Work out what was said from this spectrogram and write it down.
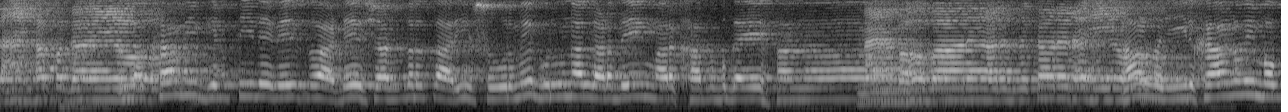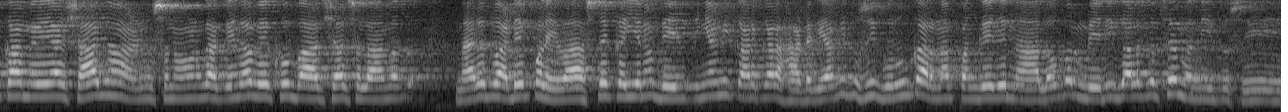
ਤੈ ਖਪ ਗਇਓ। ਲੱਖਾਂ ਦੀ ਗਿਣਤੀ ਦੇ ਵਿੱਚ ਤੁਹਾਡੇ ਸ਼ਸਤਰ ਧਾਰੀ ਸੂਰਮੇ ਗੁਰੂ ਨਾਲ ਲੜਦੇ ਹੀ ਮਰ ਖੱਪ ਗਏ ਹਨ। ਮੈਂ ਬਹੁ ਬਾਰ ਅਰਜ਼ ਕਰ ਰਹਿਓ ਹੁਣ ਵਜ਼ੀਰ ਖਾਨ ਨੂੰ ਵੀ ਮੌਕਾ ਮਿਲਿਆ ਸ਼ਾਹਜਹਾਨ ਨੂੰ ਸੁਣਾਉਣ ਦਾ ਕਹਿੰਦਾ ਵੇਖੋ ਬਾਦਸ਼ਾਹ ਸਲਾਮਤ ਮੈਂ ਤਾਂ ਤੁਹਾਡੇ ਭਲੇ ਵਾਸਤੇ ਕਈ ਨਾ ਬੇਨਤੀਆਂ ਵੀ ਕਰ ਕਰ ਹਟ ਗਿਆ ਵੀ ਤੁਸੀਂ ਗੁਰੂ ਘਰ ਨਾਲ ਪੰਗੇ ਦੇ ਨਾ ਲਓ ਪਰ ਮੇਰੀ ਗੱਲ ਕਿੱਥੇ ਮੰਨੀ ਤੁਸੀਂ?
